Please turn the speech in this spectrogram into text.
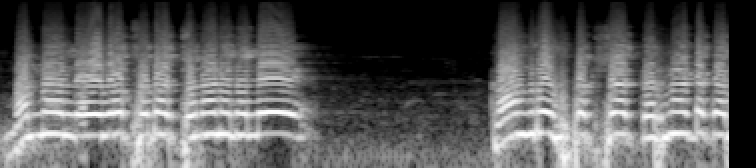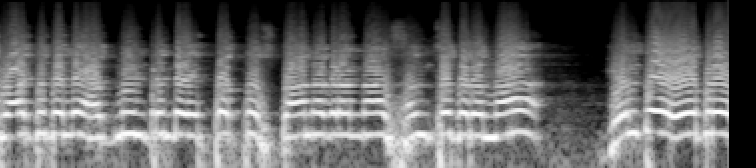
ಮೊನ್ನೆ ಲೋಕಸಭಾ ಚುನಾವಣೆಯಲ್ಲಿ ಕಾಂಗ್ರೆಸ್ ಪಕ್ಷ ಕರ್ನಾಟಕ ರಾಜ್ಯದಲ್ಲಿ ಹದಿನೆಂಟರಿಂದ ಇಪ್ಪತ್ತು ಸ್ಥಾನಗಳನ್ನ ಸಂಸದರನ್ನ ಗೆಲ್ಲದೆ ಹೋದ್ರೆ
